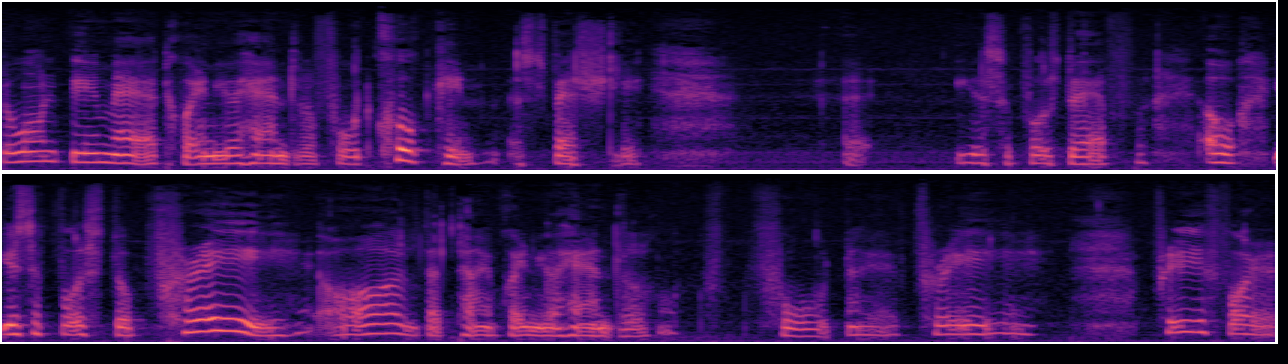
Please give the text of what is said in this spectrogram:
Don't be mad when you handle food, cooking especially. Uh, you're supposed to have, oh, you're supposed to pray all the time when you handle food. Uh, pray, pray for,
